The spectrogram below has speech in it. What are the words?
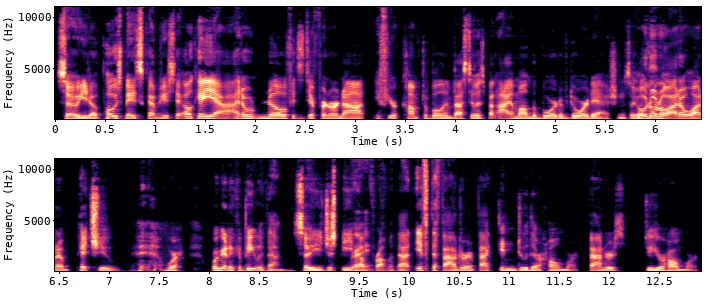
So, you know, Postmates come to you and say, okay, yeah, I don't know if it's different or not, if you're comfortable investing in this, but I'm on the board of DoorDash. And it's like, oh, no, no, I don't want to pitch you. we're we're going to compete with them. So you just be Right. upfront with that. If the founder, in fact, didn't do their homework, founders do your homework.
